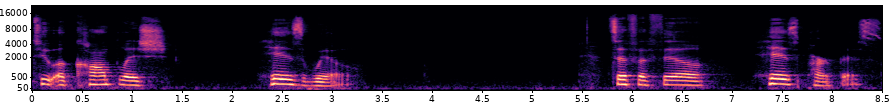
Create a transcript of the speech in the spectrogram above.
to accomplish His will, to fulfill His purpose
